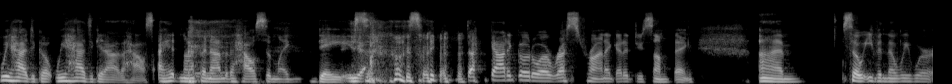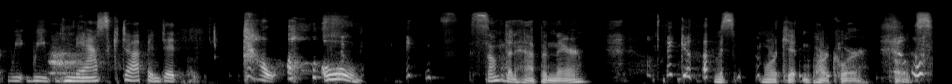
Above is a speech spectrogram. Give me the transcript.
we had to go. We had to get out of the house. I had not been out of the house in like days. Yeah. I was like, I got to go to a restaurant. I got to do something. Um. So even though we were we we masked up and did, ow, Oh. Something happened there. oh my god, It was more kitten parkour, folks.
